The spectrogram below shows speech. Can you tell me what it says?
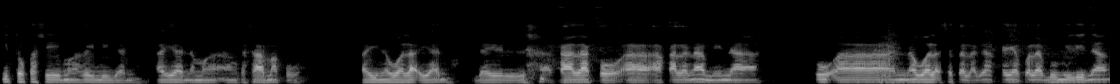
Ito kasi mga kaibigan, ayan ang mga ang kasama ko ay nawala yan dahil akala ko, ah, akala namin na o ah, nawala sa talaga. Kaya pala bumili ng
